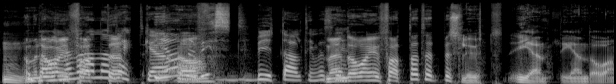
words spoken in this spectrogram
Mm. Ja, men då har ju varannan fattat- vecka Ja, men visst. byta allting. Vad Men då har han ju fattat ett beslut egentligen då.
